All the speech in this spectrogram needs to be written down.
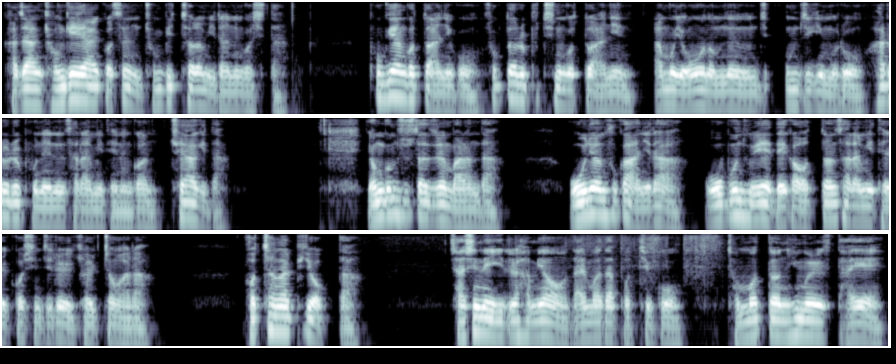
가장 경계해야 할 것은 좀비처럼 일하는 것이다. 포기한 것도 아니고 속도를 붙이는 것도 아닌 아무 영혼 없는 움직- 움직임으로 하루를 보내는 사람이 되는 건 최악이다. 연금술사들은 말한다. 5년 후가 아니라 5분 후에 내가 어떤 사람이 될 것인지를 결정하라. 거창할 필요 없다. 자신의 일을 하며 날마다 버티고 젖먹던 힘을 다해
